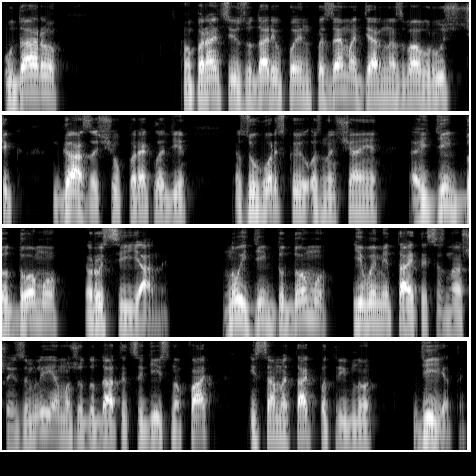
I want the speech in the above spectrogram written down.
Удару операцію з ударів по НПЗ Мадяр назвав Рущик Газа, що в перекладі з угорської означає йдіть додому, росіяни. Ну, йдіть додому і вимітайтеся з нашої землі. Я можу додати, це дійсно факт, і саме так потрібно діяти.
